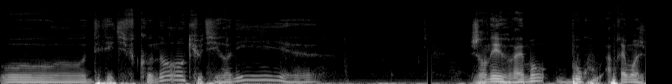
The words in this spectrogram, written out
au Détective Conan, Cutie Honey. euh. J'en ai vraiment beaucoup. Après, moi, je-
